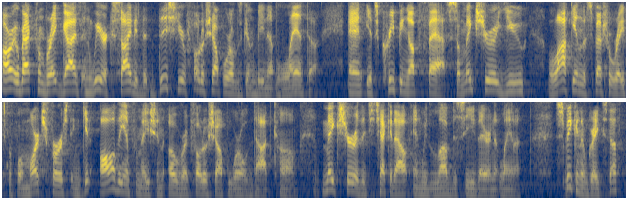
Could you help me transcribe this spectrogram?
All right, we're back from break, guys, and we are excited that this year Photoshop World is going to be in Atlanta, and it's creeping up fast. So make sure you lock in the special rates before March 1st and get all the information over at photoshopworld.com. Make sure that you check it out, and we'd love to see you there in Atlanta. Speaking of great stuff,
